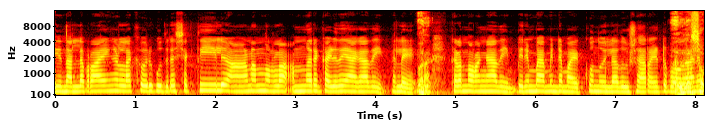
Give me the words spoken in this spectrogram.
ഈ നല്ല പ്രായങ്ങളിലൊക്കെ ഒരു കുതിരശക്തിയിൽ ആണെന്നുള്ള അന്നേരം കഴുതയാകാതെയും അല്ലേ? കിടന്നുറങ്ങാതെയും പെരുമ്പാമ്പിന്റെ മയക്കൊന്നും ഇല്ലാതെ ഉഷാറായിട്ട് പോകാനും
